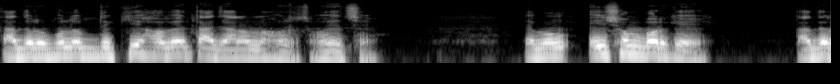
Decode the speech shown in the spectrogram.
তাদের উপলব্ধি কি হবে তা জানানো হয়েছে- এবং এই সম্পর্কে তাদের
